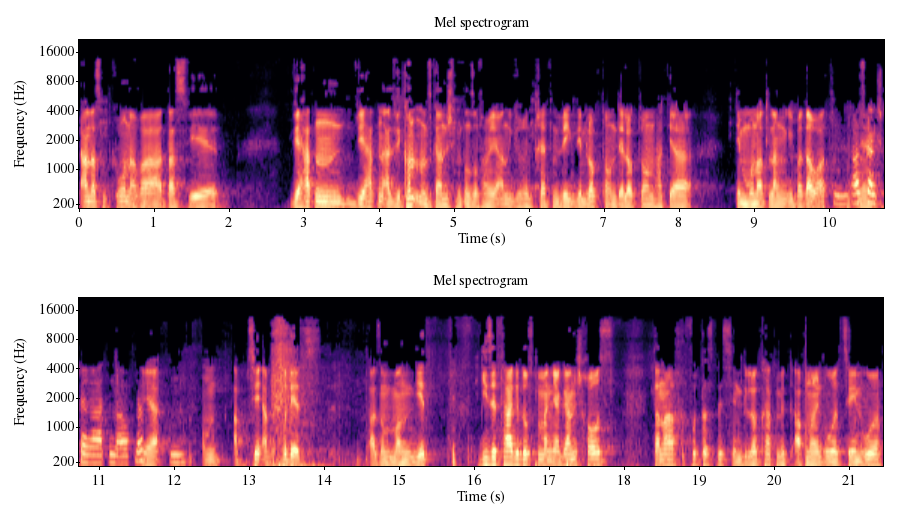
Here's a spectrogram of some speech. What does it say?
Anders mit Corona war, dass wir wir hatten, wir hatten, also wir konnten uns gar nicht mit unserer Familienangehörigen treffen wegen dem Lockdown. Der Lockdown hat ja den Monat lang überdauert. Mhm. Ausgangssperre hatten wir auch, ne? Ja. Mhm. Und ab 10, aber das wurde jetzt, also man jetzt, diese Tage durfte man ja gar nicht raus. Danach wurde das bisschen gelockert mit ab 9 Uhr, 10 Uhr.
